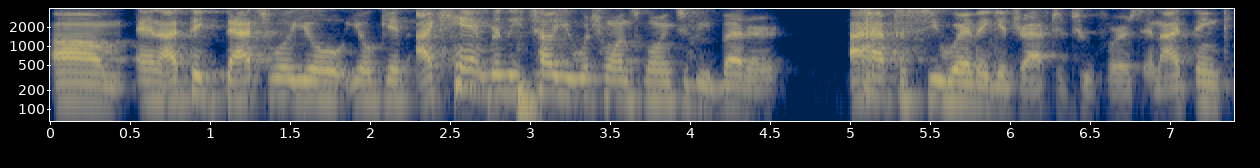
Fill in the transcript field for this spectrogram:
Um, and I think that's where you'll you'll get. I can't really tell you which one's going to be better. I have to see where they get drafted to first, and I think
